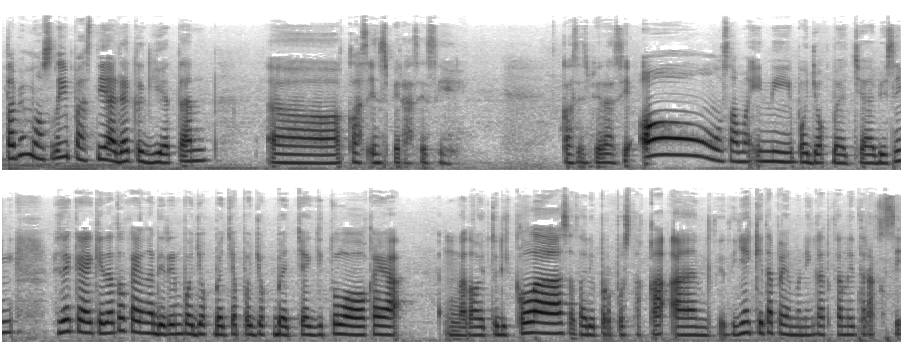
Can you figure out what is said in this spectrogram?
tapi mostly pasti ada kegiatan uh, kelas inspirasi sih. Kelas inspirasi. Oh sama ini pojok baca. Biasanya biasanya kayak kita tuh kayak ngadirin pojok baca pojok baca gitu loh. Kayak nggak tahu itu di kelas atau di perpustakaan gitu. Intinya kita pengen meningkatkan literasi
